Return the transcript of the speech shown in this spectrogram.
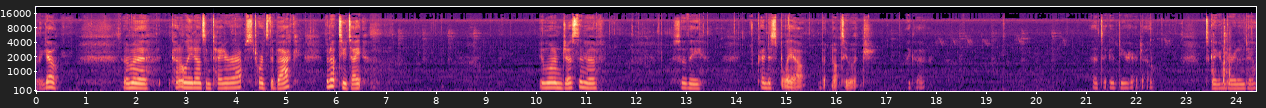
There we go. I'm going to kind of lay down some tighter wraps towards the back, but not too tight. You want them just enough so they kind of splay out, but not too much, like that. That's a good deer hair tail. It's a good comparadun tail.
